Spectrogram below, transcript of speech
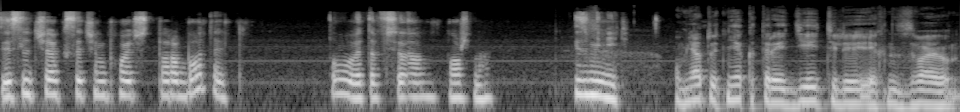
Если человек с этим хочет поработать, то это все можно изменить. У меня тут некоторые деятели, я их называю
